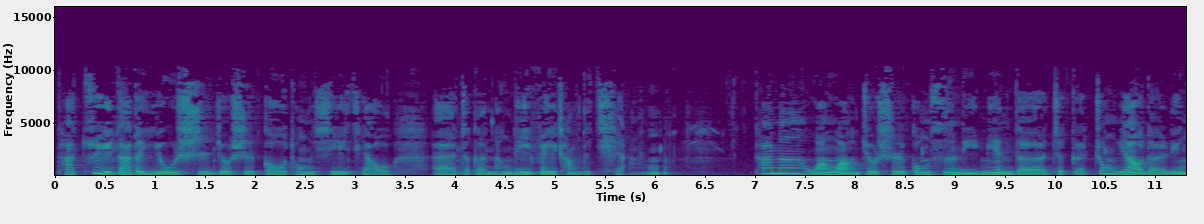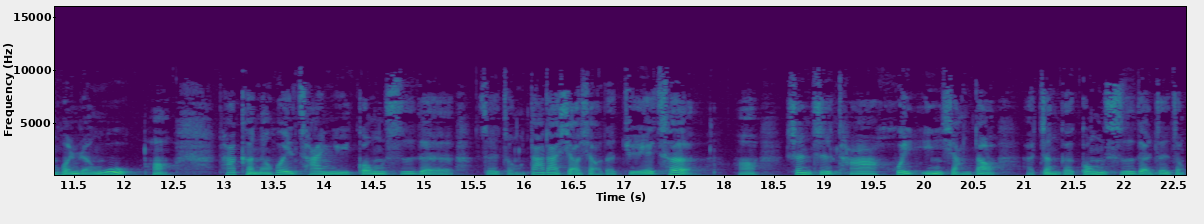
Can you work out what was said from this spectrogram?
它最大的优势就是沟通协调，呃，这个能力非常的强。他呢，往往就是公司里面的这个重要的灵魂人物哈，他可能会参与公司的这种大大小小的决策啊，甚至他会影响到呃整个公司的这种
